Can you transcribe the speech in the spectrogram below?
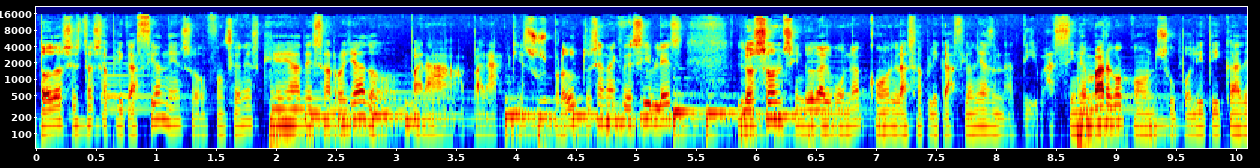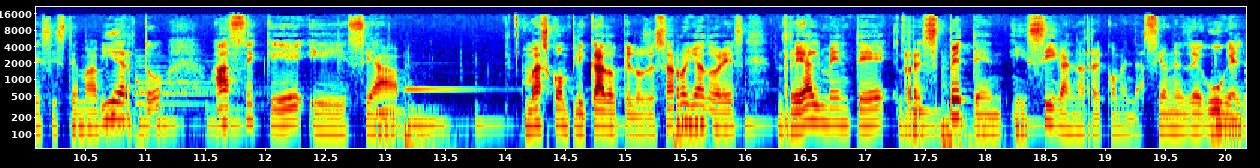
todas estas aplicaciones o funciones que ha desarrollado para, para, que sus productos sean accesibles, lo son sin duda alguna con las aplicaciones nativas. Sin embargo, con su política de sistema abierto, hace que sea más complicado que los desarrolladores realmente respeten y sigan las recomendaciones de Google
